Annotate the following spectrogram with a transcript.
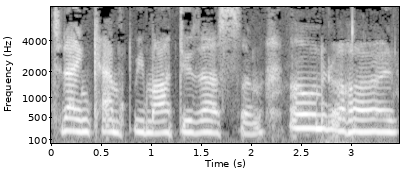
today in camp we might do this, and I want to go home.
